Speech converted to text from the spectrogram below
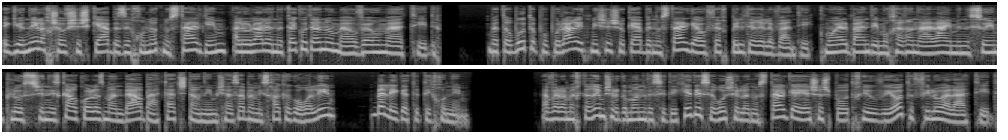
הגיוני לחשוב ששקיעה בזיכרונות נוסטלגיים עלולה לנתק אותנו מההווה ומהעתיד. בתרבות הפופולרית מי ששוקע בנוסטלגיה הופך בלתי רלוונטי. כמו אל בנדי מוכר הנעליים מנשואים פלוס שנזכר כל הזמן בארבע הטאצ'טאונים שעשה במשחק הגורלי, בליגת התיכונים. אבל המחקרים של גמון וסידיקידיס הראו שלנוסטלגיה יש השפעות חיוביות אפילו על העתיד.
